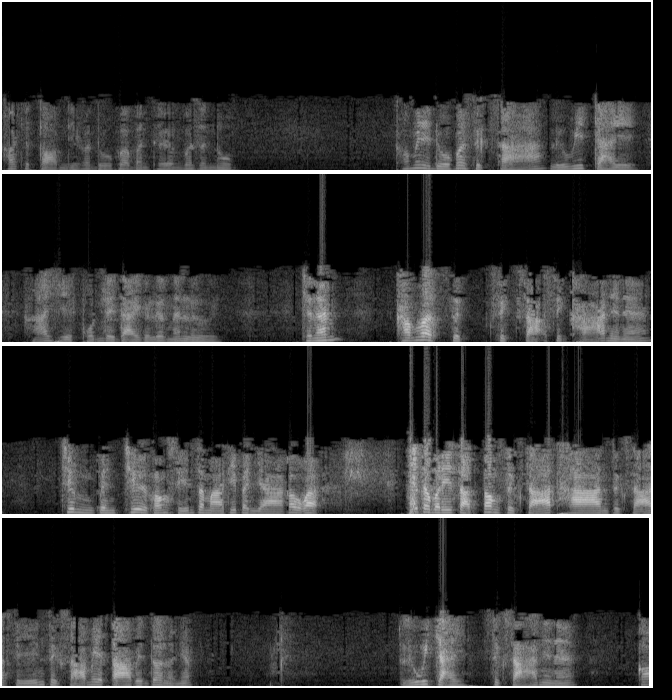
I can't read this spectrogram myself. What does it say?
เขาจะตอบดีก็ดูเพื่อบันเทิงเพื่อสนุก เขาไม่ได้ดูเพื่อศึกษาหรือวิจัย หาเหตุผลใด ๆ กับเรื่องนั้นเลย ฉะนั้นคำว่าศึกศึกษาศึกขาเนี่ยนะ ชื่อเป็นชื่อของศีลสมาธิปัญญาเขาบอกว่าพุทธบริษัทต้องศึกษาทานศึกษาศีล ศึกษาเมตตาเป็นต้นเหล่านี้หรือวิจัยศึกษาเนี่ยนะ ก็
